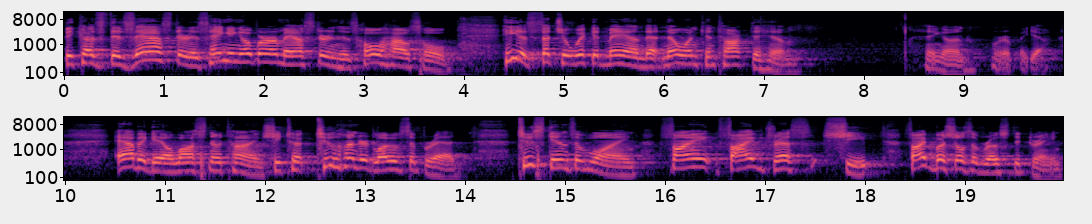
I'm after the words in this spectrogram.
Because disaster is hanging over our master and his whole household. He is such a wicked man that no one can talk to him. Hang on, where, yeah. Abigail lost no time. She took 200 loaves of bread, two skins of wine, five, five dressed sheep, five bushels of roasted grain,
